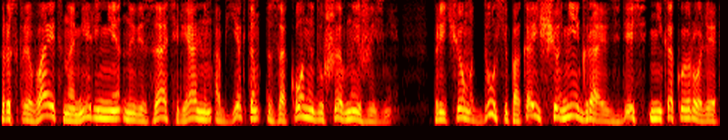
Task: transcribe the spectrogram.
раскрывает намерение навязать реальным объектам законы душевной жизни. Причем духи пока еще не играют здесь никакой роли,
